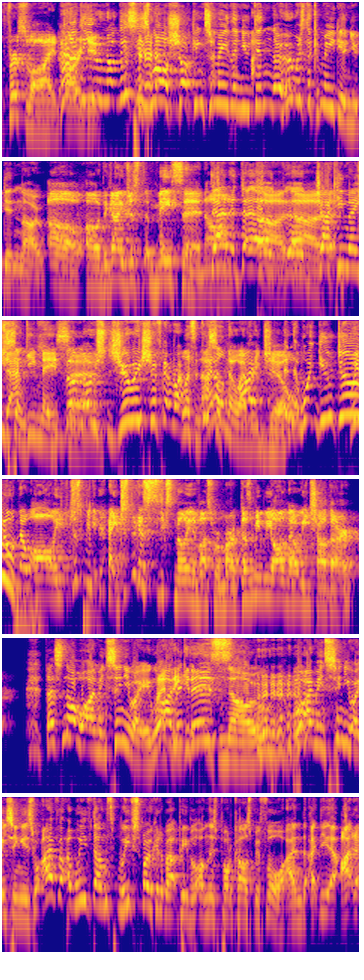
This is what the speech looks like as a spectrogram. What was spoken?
first of all, I'd How argue. do you know? This is more shocking to me than you didn't know. Who was the comedian you didn't know? Oh, oh, the guy who just Mason. Um, Dan, uh, uh, Jackie Mason. Jackie Mason. The most Jewish of. Right, Listen, I don't know every Jew. What you do? We don't know all. Just be, hey, just because six million of us were marked doesn't mean we all know each other. That's not what I'm insinuating. What I I'm think in- it is. No, what I'm insinuating is well, I've uh, we've done we've spoken about people on this podcast before, and uh, I, I,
